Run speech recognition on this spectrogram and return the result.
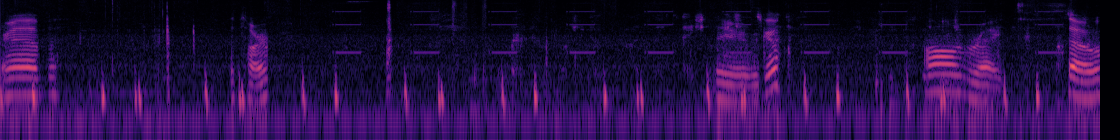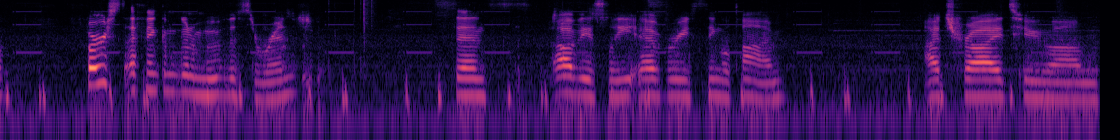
Grab the tarp. There we go. Alright. So, first I think I'm going to move the syringe since obviously every single time I try to um,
